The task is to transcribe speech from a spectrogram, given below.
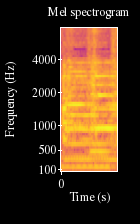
ah, ah.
